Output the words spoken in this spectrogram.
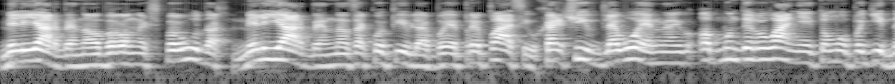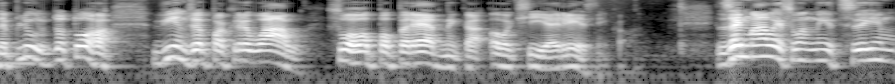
Мільярди на оборонних спорудах, мільярди на закупівлях боєприпасів, харчів для воїнів, обмундирування і тому подібне. Плюс до того він же покривав свого попередника Олексія Резнікова. Займались вони цим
